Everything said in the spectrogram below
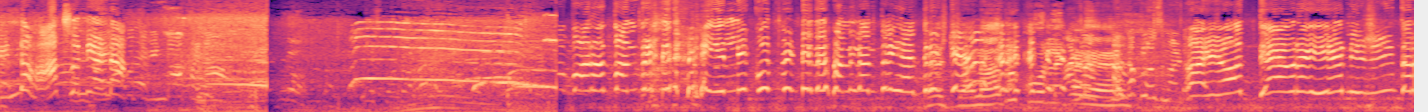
ವಿಂಡೋ ಹಾಕ್ಸೋನಿ ಸುನ್ನಿ ಅಣ್ಣ. ವಿಂಡೋ ಹಾಕೋಣ ಬರೋದ್ ಬಂದ್ಬಿಟ್ಟಿದೀವಿ ಇಲ್ಲಿ ಕೂತ್ಬಿಟ್ಟಿದೆ ನನ್ಗಂತೂ ಹೆದ್ರಿಕೆ ಅಯ್ಯೋ ದೇವ್ರ ಏನ್ ಈ ತರ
